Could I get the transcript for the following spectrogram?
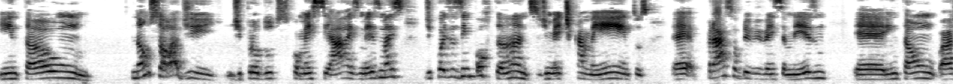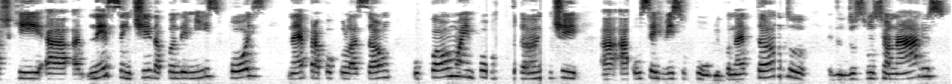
Então, não só de, de produtos comerciais mesmo, mas de coisas importantes, de medicamentos, é, para a sobrevivência mesmo. É, então, acho que a, a, nesse sentido, a pandemia expôs né, para a população o quão é importante a, o serviço público, né? tanto dos funcionários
